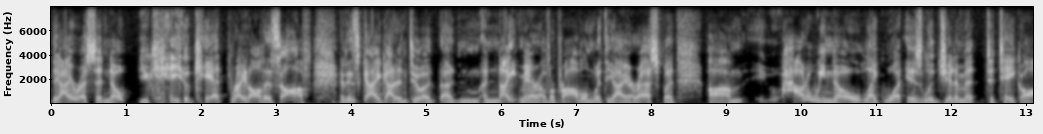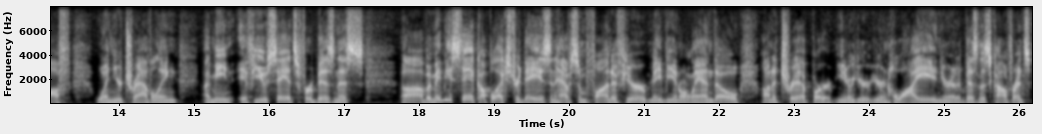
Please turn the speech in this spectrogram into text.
the IRS said nope you can't you can't write all this off. And this guy got into a, a, a nightmare of a problem with the IRS but um, how do we know like what is legitimate to take off when you're traveling? I mean if you say it's for business uh, but maybe stay a couple extra days and have some fun if you're maybe in Orlando on a trip or you know you're you're in Hawaii and you're at a business conference.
